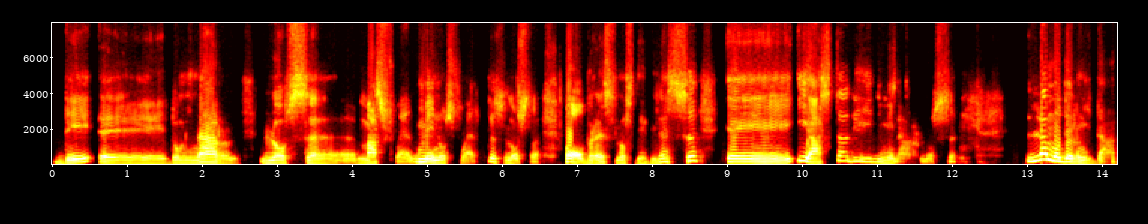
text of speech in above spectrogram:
de eh, dominar los eh, más menos fuertes, los pobres, los débiles, eh, y hasta de eliminarlos. La modernidad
